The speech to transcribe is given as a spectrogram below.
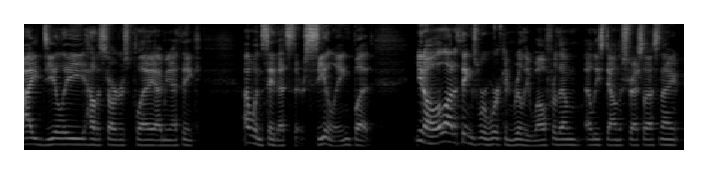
ideally how the starters play i mean i think i wouldn't say that's their ceiling but you know a lot of things were working really well for them at least down the stretch last night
